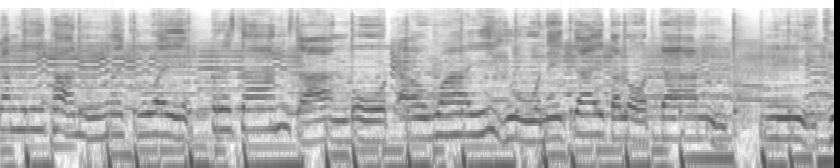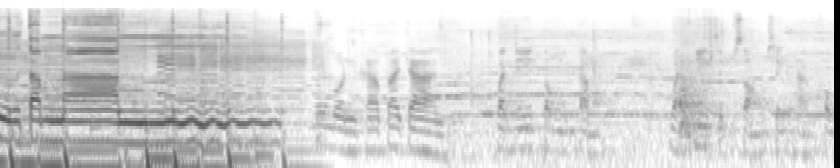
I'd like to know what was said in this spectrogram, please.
รมีท่านมาช่วย ประสานสร้างโบสถ์เอาไว้อยู่ในใจตลอดกาล นี่คือตำนานนิมนต์ครับอาจารย์ วันนี้ตรงกับวันที่ 12 สิงหาคม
